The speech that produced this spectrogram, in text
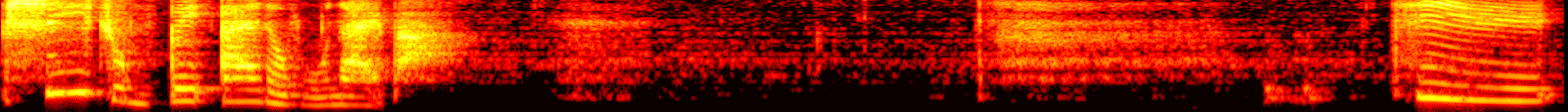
是一种悲哀的无奈吧。际遇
